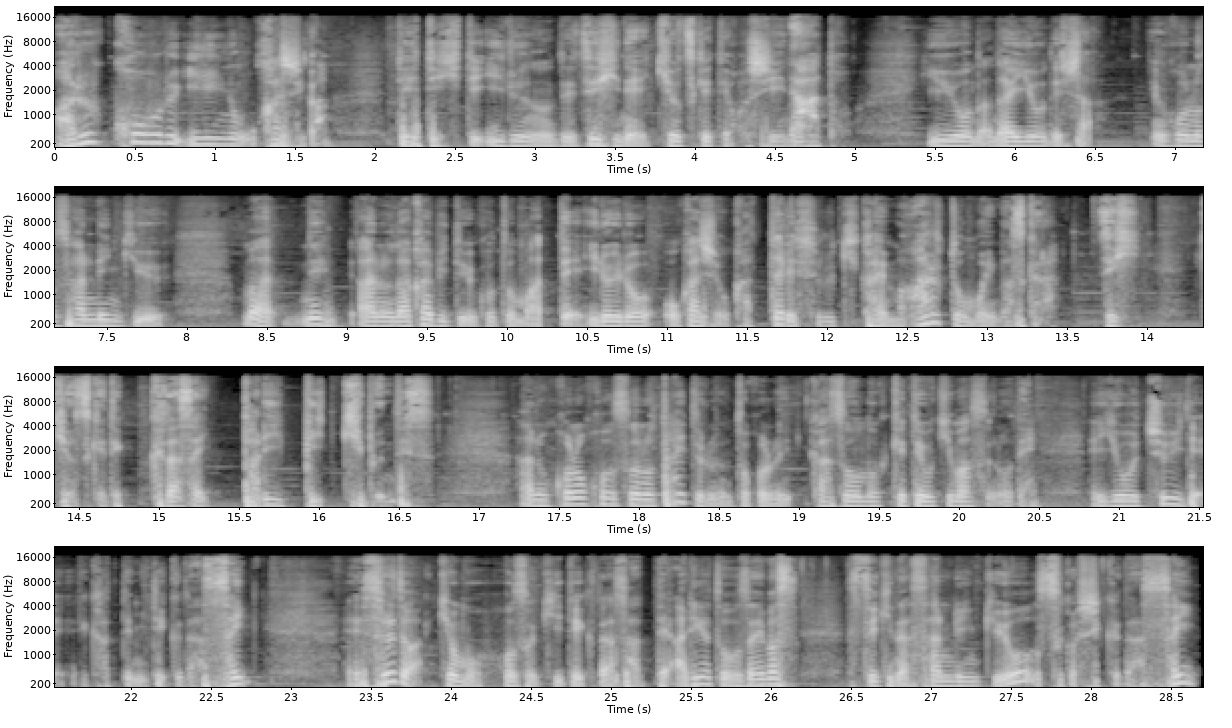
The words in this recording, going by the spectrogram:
アルコール入りのお菓子が出てきているので是非ね気をつけてほしいなというような内容でした。この3連休まあねあの中日ということもあっていろいろお菓子を買ったりする機会もあると思いますから是非気をつけてください。パリピ気分です。あのこの放送のタイトルのところに画像を載っけておきますので要注意で買ってみてください。それでは今日も放送聞いてくださってありがとうございます。素敵な3連休をお過ごしください。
